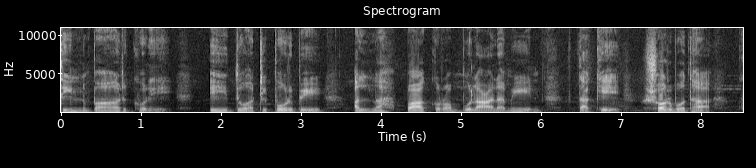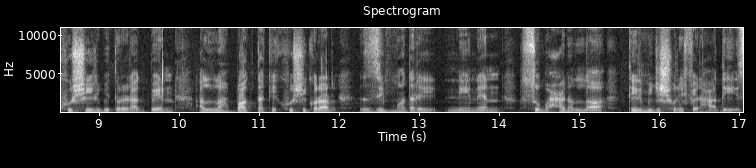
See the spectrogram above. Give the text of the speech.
তিনবার করে এই দোয়াটি পড়বে, আল্লাহ পাক রব্বুল আলামিন তাকে সর্বদা খুশির ভিতরে রাখবেন। আল্লাহ পাক তাকে খুশি করার জিম্মাদারি নিয়ে নেন। সুবাহান আল্লাহ তিরমিজি শরীফের হাদিস।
